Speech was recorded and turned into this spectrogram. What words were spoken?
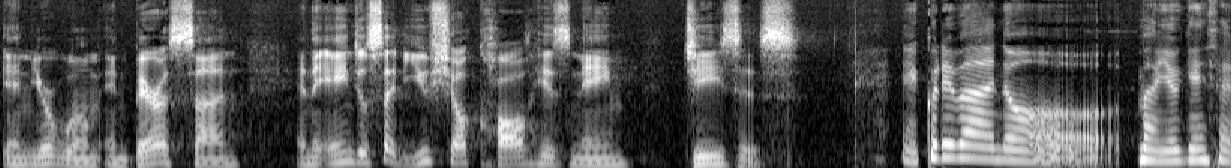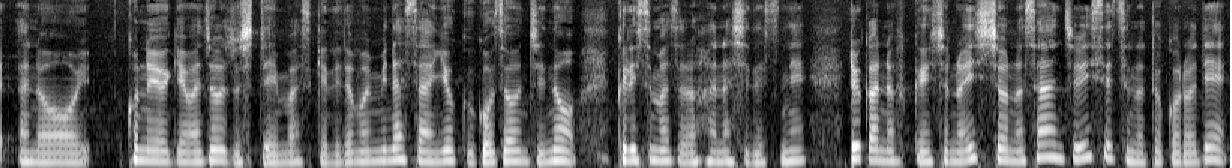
in your womb and bear a son and the angel said, "You shall call his name Jesus." えこれはあの、まあ、予言さあのこの予言は成就していますけれども皆さんよくご存知のクリスマスの話ですね。ルカの福音書の1章の31節のところで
